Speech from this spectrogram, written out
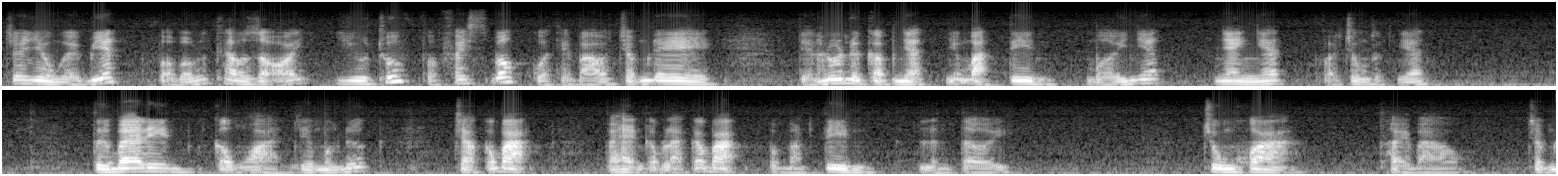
cho nhiều người biết và bấm theo dõi YouTube và Facebook của Thời báo chấm để luôn được cập nhật những bản tin mới nhất, nhanh nhất và trung thực nhất. Từ Berlin, Cộng hòa Liên bang Đức, chào các bạn và hẹn gặp lại các bạn vào bản tin lần tới. Trung Khoa, Thời báo chấm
